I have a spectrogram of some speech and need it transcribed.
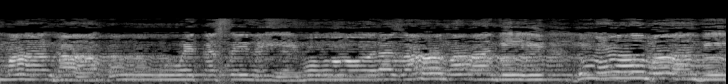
مانگا ہوئے تسلیم و رضا مانگی۔ دعا مانگی،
